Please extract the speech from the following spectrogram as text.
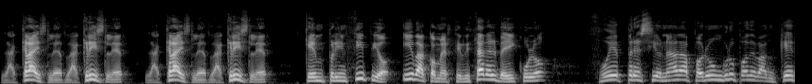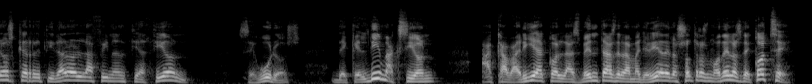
la Chrysler, la Chrysler, la Chrysler, la Chrysler, que en principio iba a comercializar el vehículo, fue presionada por un grupo de banqueros que retiraron la financiación, seguros de que el Dimaxion acabaría con las ventas de la mayoría de los otros modelos de coche.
